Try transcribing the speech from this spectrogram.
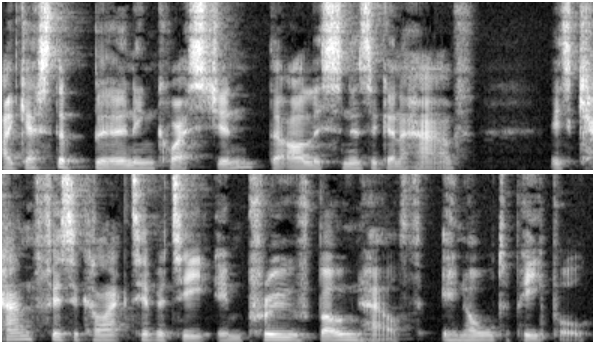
I guess the burning question that our listeners are going to have is can physical activity improve bone health in older people,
